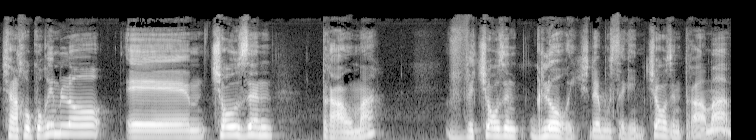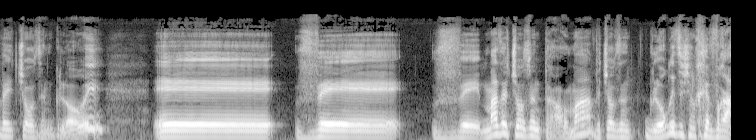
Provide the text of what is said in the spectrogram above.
שאנחנו קוראים לו אה, chosen trauma ו-chosen glory, שני מושגים, chosen trauma ו-chosen glory. ו... ומה זה chosen trauma ו-chosen glory? זה של חברה.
